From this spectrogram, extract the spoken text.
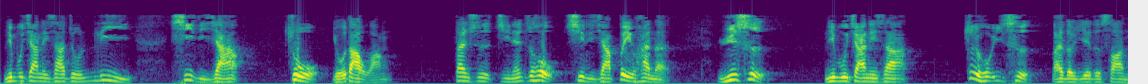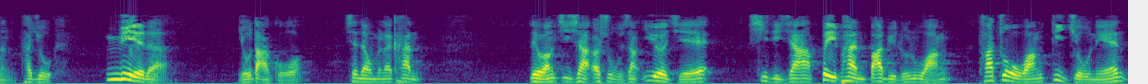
尼布加尼沙就立西底家做犹大王，但是几年之后，西底家背叛了，于是尼布加尼沙最后一次来到耶路撒冷，他就灭了犹大国。现在我们来看。列王记下二十五章一二节，西底家背叛巴比伦王。他做王第九年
